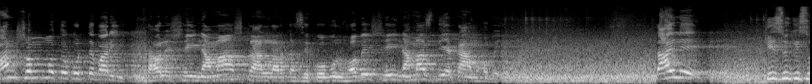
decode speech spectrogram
মানসম্মত করতে পারি, তাহলে সেই নামাজটা আল্লাহর কাছে কবুল হবে, সেই নামাজ দিয়ে কাম হবে। তাইলে কিছু কিছু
